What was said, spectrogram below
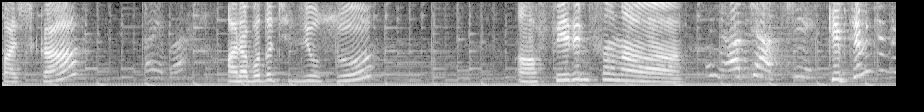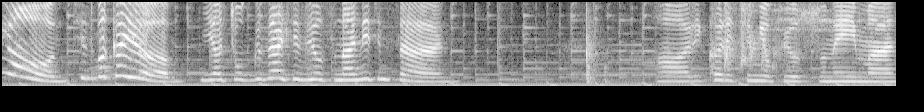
Başka? Araba. Arabada çiziyorsun. Aferin sana. Hapsi. Kepçe mi çiziyorsun? Çiz bakayım. Ya çok güzel çiziyorsun anneciğim sen. Harika resim yapıyorsun Eymen.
